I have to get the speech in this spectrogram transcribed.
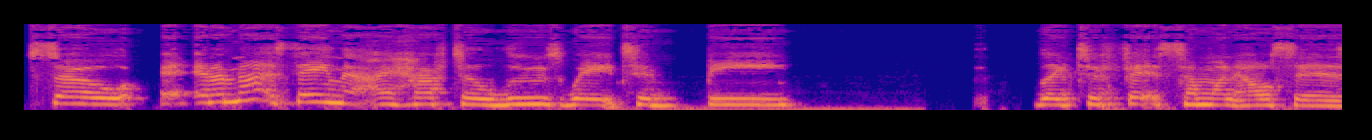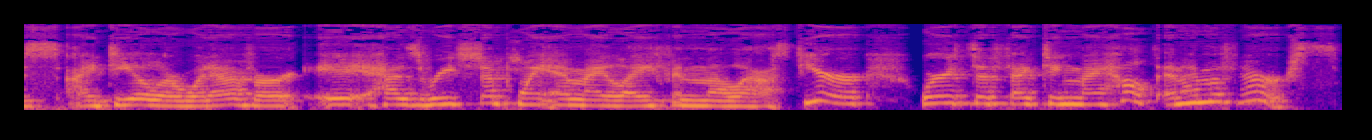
So, and I'm not saying that I have to lose weight to be like to fit someone else's ideal or whatever. It has reached a point in my life in the last year where it's affecting my health and I'm a nurse.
